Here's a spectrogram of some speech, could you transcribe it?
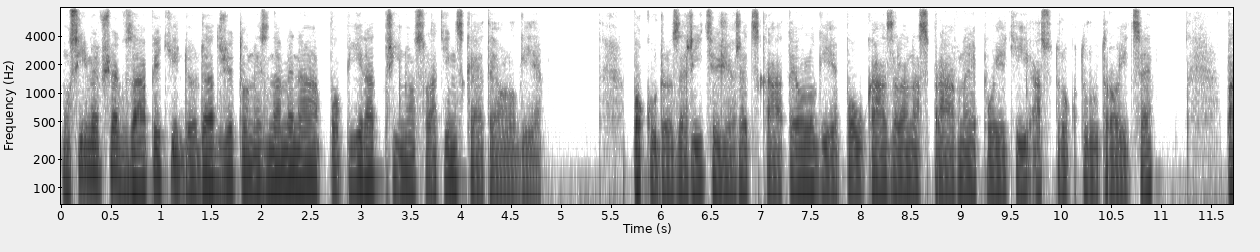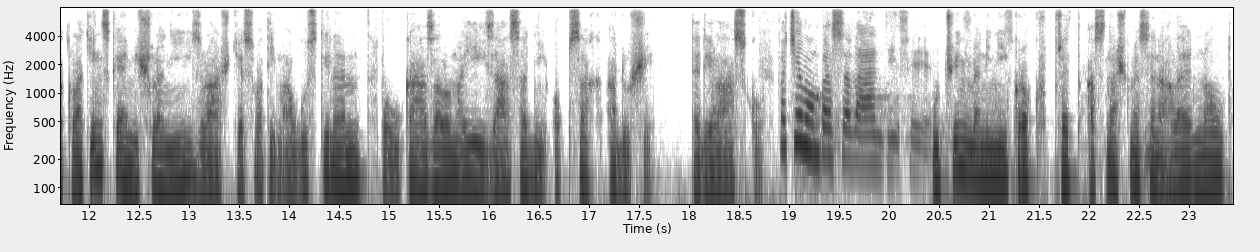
Musíme však v zápětí dodat, že to neznamená popírat přínos latinské teologie. Pokud lze říci, že řecká teologie poukázala na správné pojetí a strukturu trojice, Pak latinské myšlení, zvláště svatým Augustinem, poukázalo na její zásadní obsah a duši, tedy lásku. Učiňme nyní krok vpřed a snažme se nahlédnout,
